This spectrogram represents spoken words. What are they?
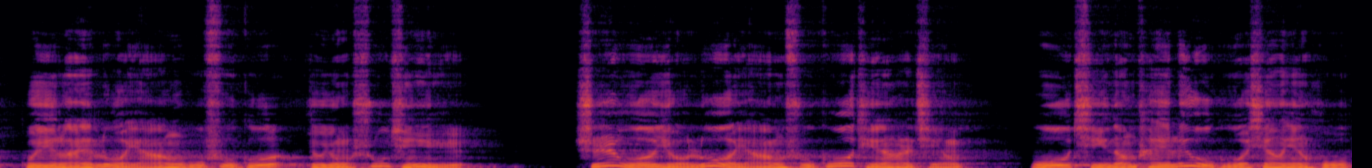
“归来洛阳无复郭”就用抒情语，使我有洛阳复郭田二顷，吾岂能配六国相印乎？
